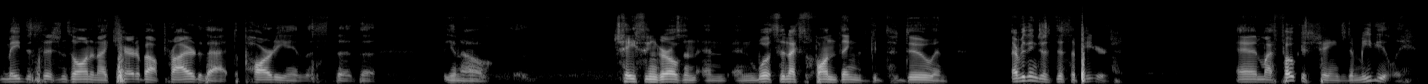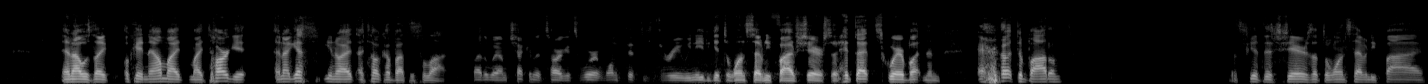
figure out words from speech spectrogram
made decisions on and I cared about prior to that, the party and the the, the you know chasing girls and and and what's the next fun thing to do and everything just disappeared. And my focus changed immediately. And i was like okay now my my target and i guess you know I, I, talk about this a lot. By the way i'm checking the targets. We're at 153 we need to get to 175 shares. So hit that square button and arrow at the bottom. Let's get this shares up to 175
